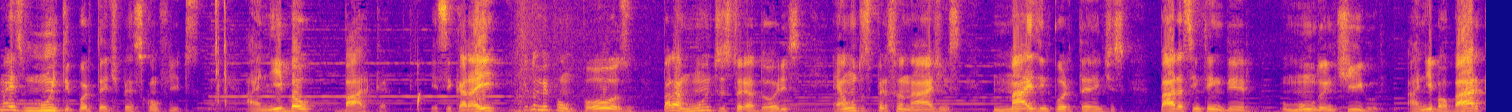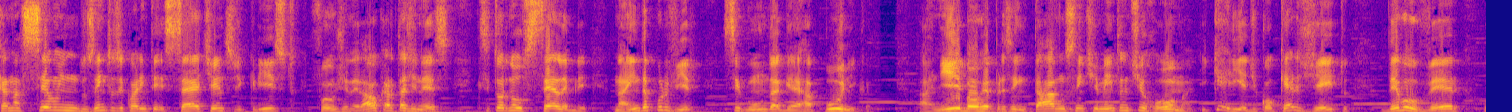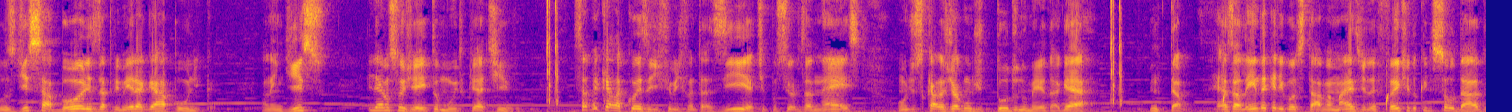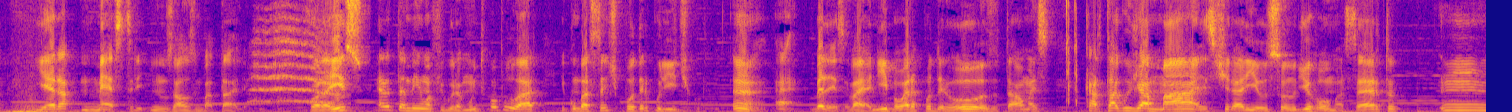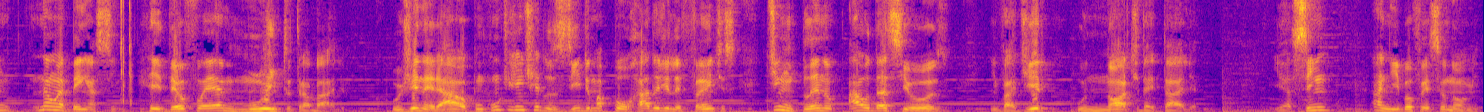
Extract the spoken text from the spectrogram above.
mas muito importante para esses conflitos: Aníbal Barca. Esse cara aí, de nome pomposo para muitos historiadores, é um dos personagens mais importantes para se entender o mundo antigo. Aníbal Barca nasceu em 247 a.C., foi um general cartaginês que se tornou célebre na ainda por vir Segunda Guerra Púnica. Aníbal representava um sentimento anti-Roma e queria de qualquer jeito devolver os dissabores da Primeira Guerra Púnica. Além disso, ele era um sujeito muito criativo. Sabe aquela coisa de filme de fantasia, tipo O Senhor dos Anéis, onde os caras jogam de tudo no meio da guerra? Então, reza a lenda que ele gostava mais de elefante do que de soldado e era mestre em usá-los em batalha. Fora isso, era também uma figura muito popular e com bastante poder político. Ah, é, beleza, vai, Aníbal era poderoso tal, mas Cartago jamais tiraria o sono de Roma, certo? Hum, não é bem assim. E deu foi é muito trabalho. O general, com contingente reduzido e uma porrada de elefantes, tinha um plano audacioso: invadir o norte da Itália. E assim, Aníbal fez seu nome.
